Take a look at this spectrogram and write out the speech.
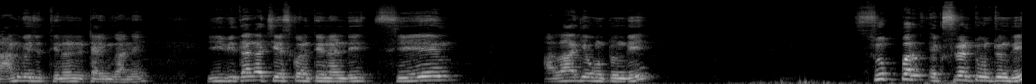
నాన్ వెజ్ తినని టైం కానీ ఈ విధంగా చేసుకొని తినండి. సేమ్ అలాగే ఉంటుంది. సూపర్ ఎక్సలెంట్ ఉంటుంది.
